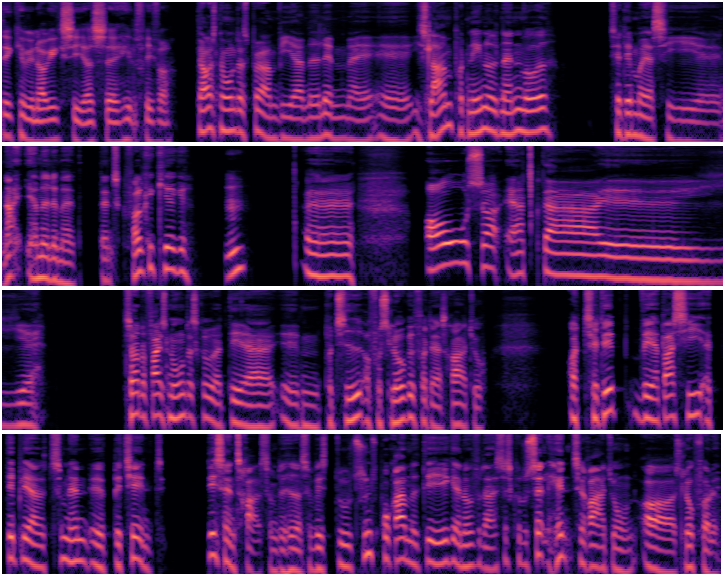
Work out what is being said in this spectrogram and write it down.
det kan vi nok ikke sige os uh, helt fri for. Der er også nogen, der spørger, om vi er medlem af uh, islam på den ene eller den anden måde. Til det må jeg sige, uh, nej, jeg er medlem af Dansk Folkekirke. Mm. Uh, og så er der, uh, ja, så er der faktisk nogen, der skriver, at det er uh, på tide at få slukket for deres radio. Og til det vil jeg bare sige, at det bliver simpelthen uh, betjent decentralt, som det hedder. Så hvis du synes, programmet det ikke er noget for dig, så skal du selv hen til radioen og slukke for det.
